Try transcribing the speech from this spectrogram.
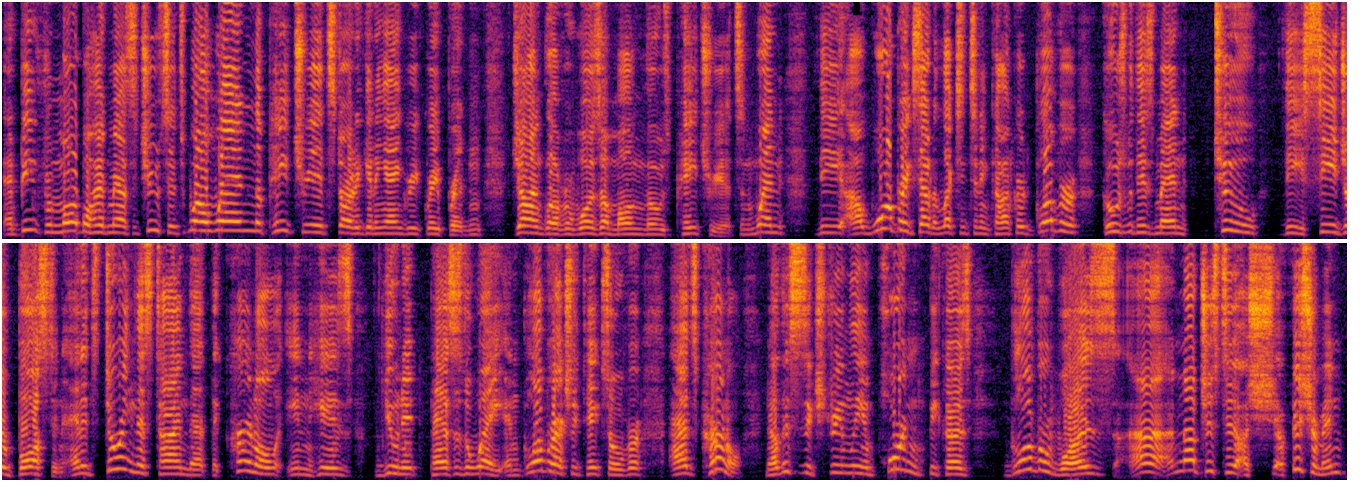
And being from Marblehead, Massachusetts, well, when the Patriots started getting angry at Great Britain, John Glover was among those Patriots. And when the uh, war breaks out at Lexington and Concord, Glover goes with his men to the siege of Boston. And it's during this time that the colonel in his unit passes away, and Glover actually takes over as colonel. Now, this is extremely important because Glover was uh, not just a, a fisherman,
